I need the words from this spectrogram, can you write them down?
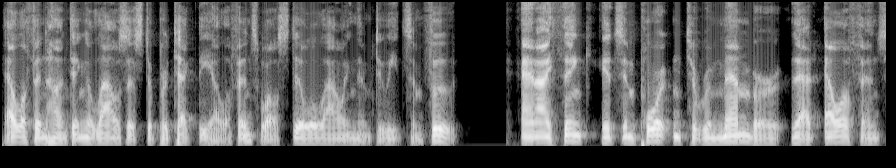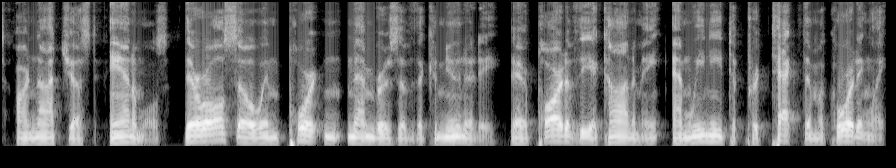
Elephant hunting allows us to protect the elephants while still allowing them to eat some food. And I think it's important to remember that elephants are not just animals. They're also important members of the community. They're part of the economy, and we need to protect them accordingly.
